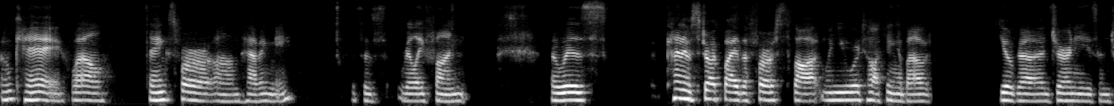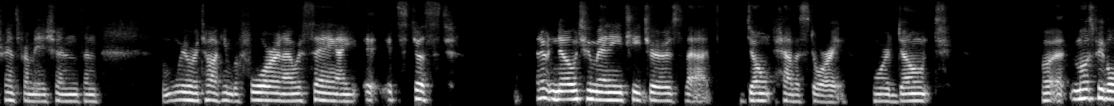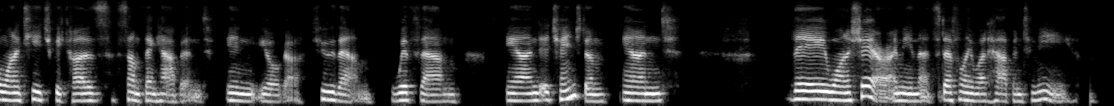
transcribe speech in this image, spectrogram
Okay, well, thanks for um, having me. This is really fun. I was kind of struck by the first thought when you were talking about yoga journeys and transformations and we were talking before and i was saying i it, it's just i don't know too many teachers that don't have a story or don't uh, most people want to teach because something happened in yoga to them with them and it changed them and they want to share. I mean that's definitely what happened to me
